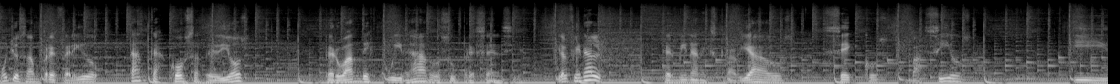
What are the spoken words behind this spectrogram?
muchos han preferido tantas cosas de Dios, pero han descuidado su presencia. Y al final terminan extraviados, secos, vacíos, y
